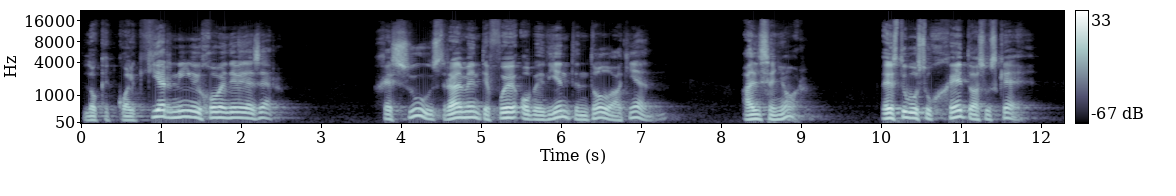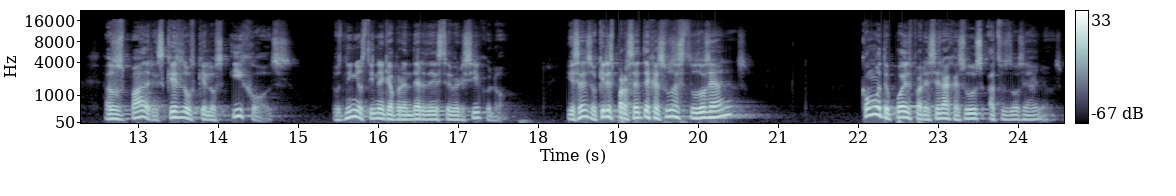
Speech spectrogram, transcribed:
lo que cualquier niño y joven debe de hacer. Jesús realmente fue obediente en todo a quién? Al Señor. Él estuvo sujeto a sus qué? A sus padres. ¿Qué es lo que los hijos, los niños tienen que aprender de este versículo? Y es eso. ¿Quieres parecerte a Jesús a tus 12 años? ¿Cómo te puedes parecer a Jesús a tus 12 años?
